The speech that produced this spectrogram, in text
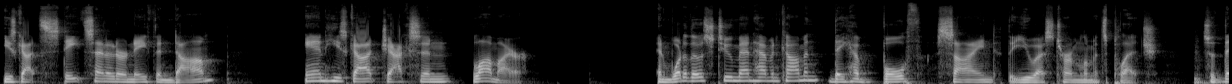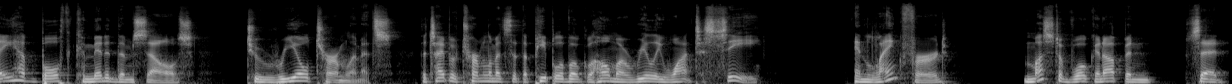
He's got State Senator Nathan Dahm, and he's got Jackson Lahmeyer. And what do those two men have in common? They have both signed the U.S. term limits pledge. So they have both committed themselves to real term limits, the type of term limits that the people of Oklahoma really want to see. And Lankford must have woken up and said,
